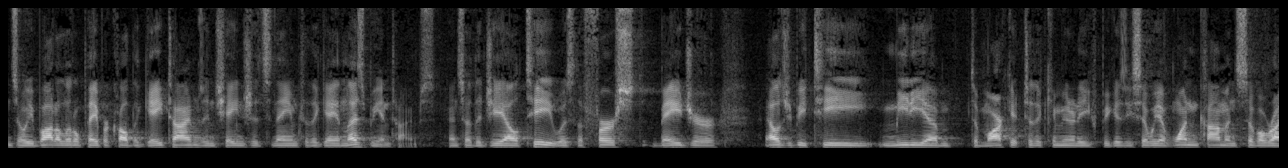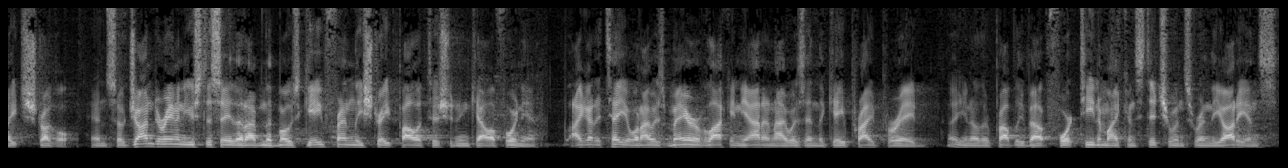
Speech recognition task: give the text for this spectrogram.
And so he bought a little paper called the Gay Times and changed its name to the Gay and Lesbian Times. And so the GLT was the first major LGBT media to market to the community because he said we have one common civil rights struggle. And so John Duran used to say that I'm the most gay friendly straight politician in California. I got to tell you, when I was mayor of La Cañada and I was in the gay pride parade, uh, you know, there were probably about 14 of my constituents were in the audience,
